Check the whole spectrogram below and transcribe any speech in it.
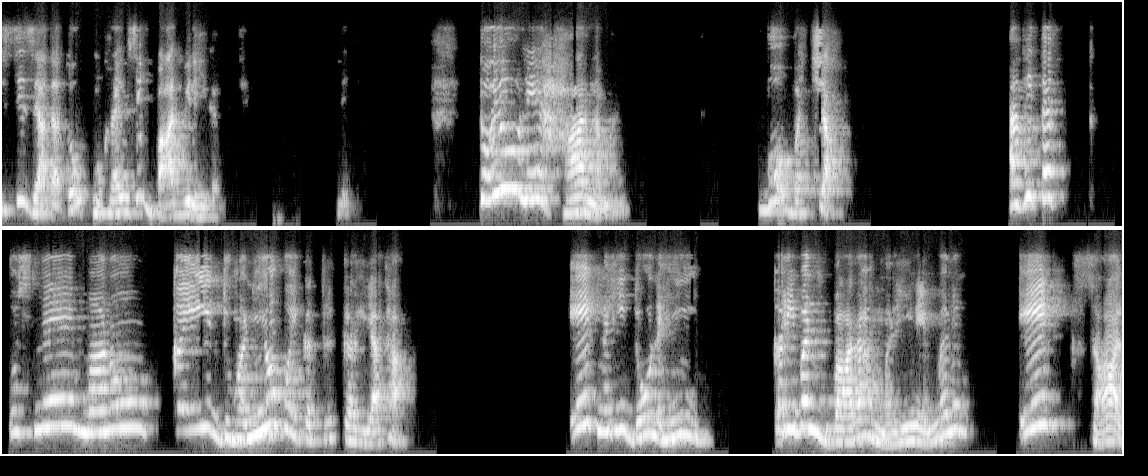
इससे ज़्यादा तो मुखराई उसे बात भी नहीं करते थे टोयो ने हार न मानी। वो बच्चा। अभी तक उसने मानो कई ध्वनियों को एकत्रित कर लिया था। एक नहीं, दो नहीं, करीबन बारह महीने, मैंने एक साल।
